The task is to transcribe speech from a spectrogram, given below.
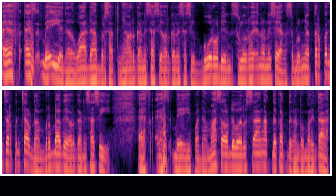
FSBI adalah wadah bersatunya organisasi-organisasi buruh di seluruh Indonesia yang sebelumnya terpencar-pencar dalam berbagai organisasi. FSBI pada masa Orde Baru sangat dekat dengan pemerintah,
